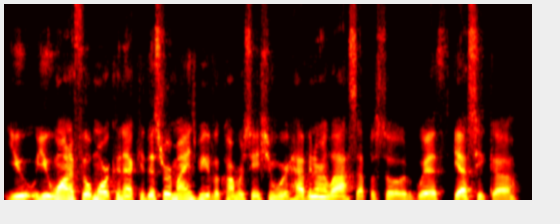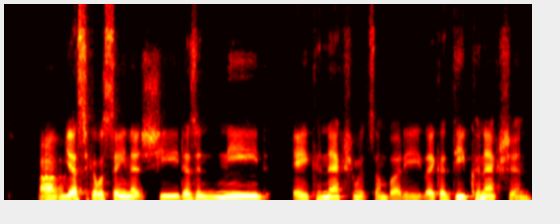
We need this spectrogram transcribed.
You you want to feel more connected. This reminds me of a conversation we were having our last episode with Jessica. Um, Jessica was saying that she doesn't need a connection with somebody, like a deep connection.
